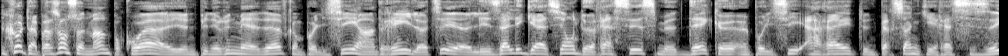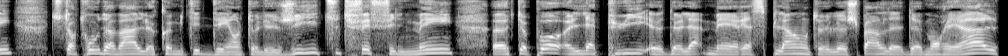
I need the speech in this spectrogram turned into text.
Écoute, après ça, on se demande pourquoi il y a une pénurie de main-d'œuvre comme policier. André, là, tu sais, euh, les allégations de racisme dès qu'un policier arrête une personne qui est racisée, tu te retrouves devant le comité de déontologie, tu te fais filmer, euh, t'as pas l'appui euh, de la mairesse Plante, là, je parle de Montréal,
